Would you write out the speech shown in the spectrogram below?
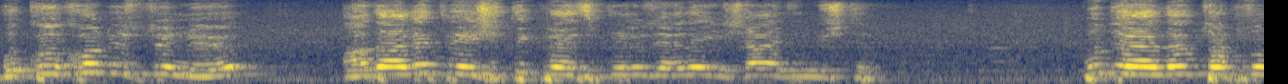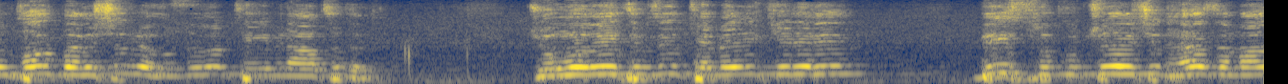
hukukun üstünlüğü, adalet ve eşitlik prensipleri üzerine inşa edilmiştir. Bu değerler toplumsal barışın ve huzurun teminatıdır. Cumhuriyetimizin temel ilkeleri biz hukukçular için her zaman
